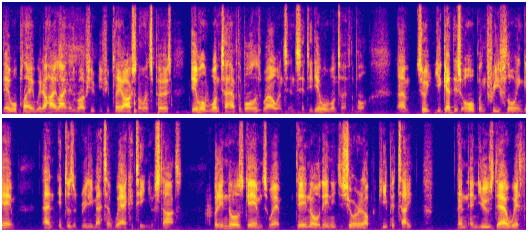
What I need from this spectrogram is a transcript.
they will play with a high line as well. If you if you play Arsenal and Spurs, they will want to have the ball as well. And, and City, they will want to have the ball. Um, so you get this open, free flowing game, and it doesn't really matter where Coutinho starts. But in those games where they know they need to shore it up, keep it tight, and, and use their width,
